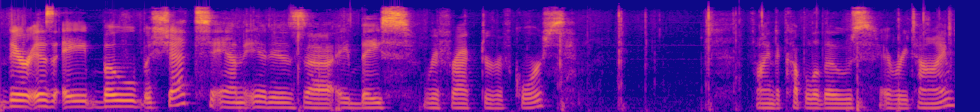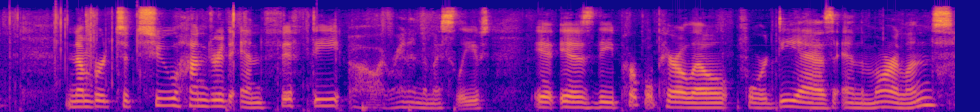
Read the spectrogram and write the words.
There is a Bo Bichette, and it is uh, a base refractor, of course. Find a couple of those every time numbered to 250. Oh, I ran into my sleeves. It is the purple parallel for Diaz and the Marlins.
